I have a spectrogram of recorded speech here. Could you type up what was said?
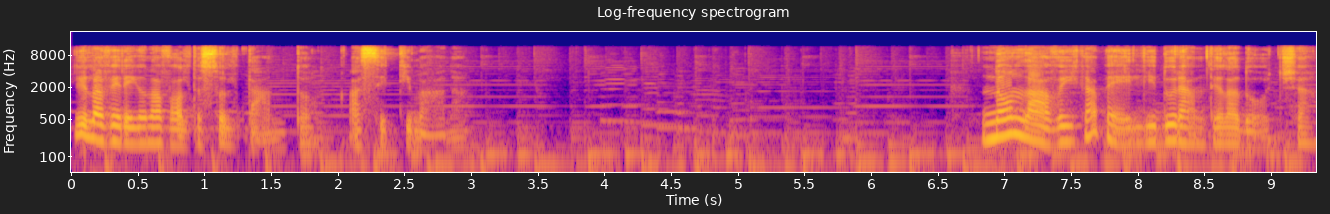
li laverei una volta soltanto a settimana. Non lavo i capelli durante la doccia.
